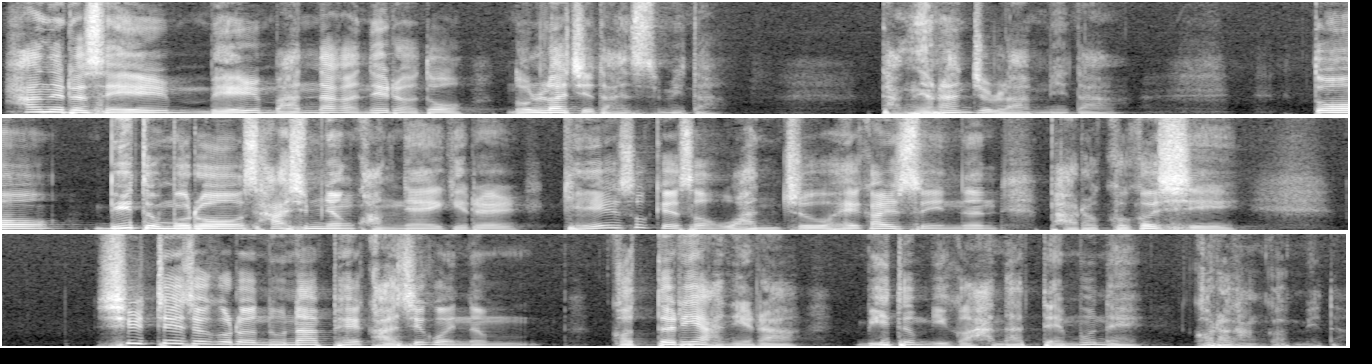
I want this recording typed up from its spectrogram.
하늘에서 매일, 매일 만나가 내려도 놀라지도 않습니다. 당연한 줄 압니다. 또 믿음으로 40년 광야의 길을 계속해서 완주해 갈 수 있는 바로 그것이 실제적으로 눈앞에 가지고 있는 것들이 아니라 믿음 이거 하나 때문에 걸어간 겁니다.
